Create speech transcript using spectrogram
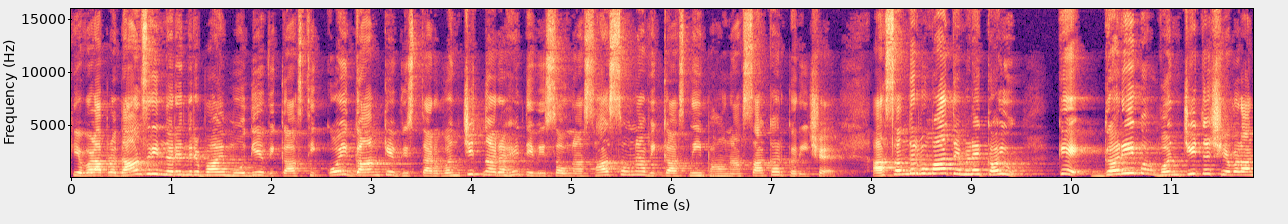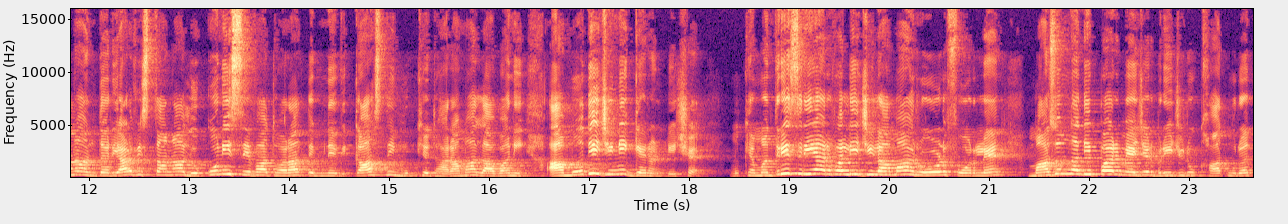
કે વડાપ્રધાન શ્રી નરેન્દ્રભાઈ મોદીએ વિકાસથી કોઈ ગામ કે વિસ્તાર વંચિત ન રહે તેવી સૌના સાથ, સૌના વિકાસની ભાવના સાકાર કરી છે. આ સંદર્ભમાં તેમણે કહ્યું કે ગરીબ, વંચિત છેવાડાના અંતરિયાળ વિસ્તારના લોકોની સેવા દ્વારા તેમને વિકાસની મુખ્ય ધારામાં લાવવાની આ મોદીજીની ગેરંટી છે. મુખ્યમંત્રી શ્રી અરવલ્લી જિલ્લામાં રોડ ફોરલેન માઝુમ નદી પર મેજર બ્રિજનું ખાતમુહૂર્ત,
